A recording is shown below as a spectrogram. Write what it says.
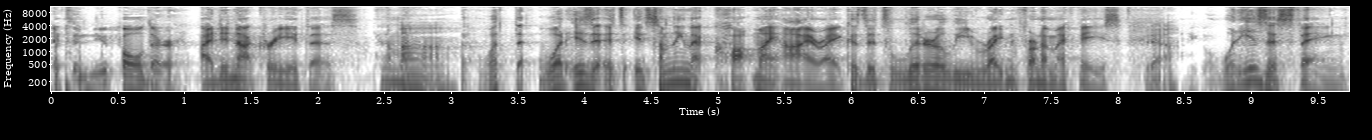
it's a new folder. I did not create this. And I'm like, Ah. what the, what is it? It's it's something that caught my eye, right? Because it's literally right in front of my face. yeah. I go, what is this thing?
